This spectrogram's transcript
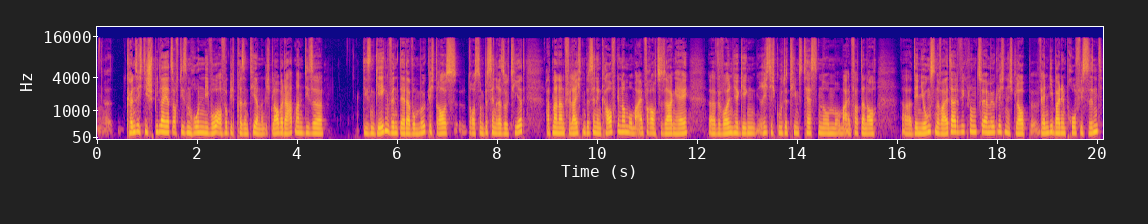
äh, können sich die Spieler jetzt auf diesem hohen Niveau auch wirklich präsentieren. Und ich glaube, da hat man diese, diesen Gegenwind, der da womöglich draus, draus so ein bisschen resultiert, hat man dann vielleicht ein bisschen in Kauf genommen, um einfach auch zu sagen, hey, äh, wir wollen hier gegen richtig gute Teams testen, um, um einfach dann auch den Jungs eine Weiterentwicklung zu ermöglichen. Ich glaube, wenn die bei den Profis sind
